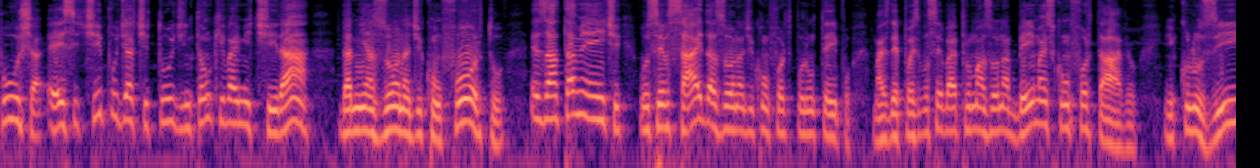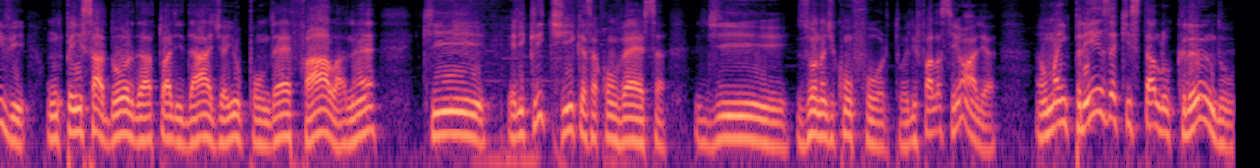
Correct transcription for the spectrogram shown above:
puxa, é esse tipo de atitude então que vai me tirar da minha zona de conforto? Exatamente. Você sai da zona de conforto por um tempo, mas depois você vai para uma zona bem mais confortável. Inclusive, um pensador da atualidade, aí o Pondé, fala, né? Que ele critica essa conversa de zona de conforto. Ele fala assim: olha, uma empresa que está lucrando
